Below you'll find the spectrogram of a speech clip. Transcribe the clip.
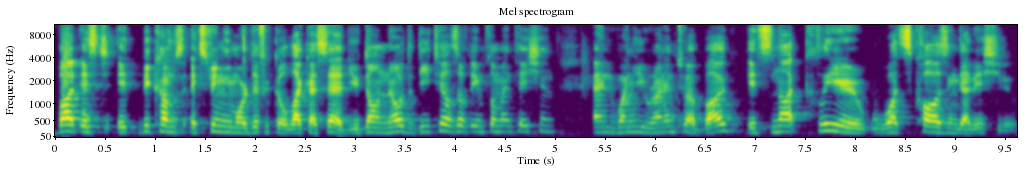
But it becomes extremely more difficult. Like I said, you don't know the details of the implementation. And when you run into a bug, it's not clear what's causing that issue.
